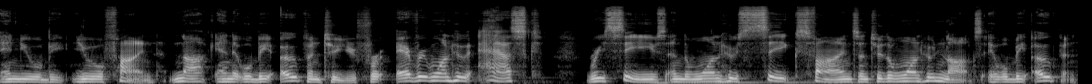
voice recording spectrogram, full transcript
and you will be you will find. Knock and it will be open to you. For everyone who asks receives, and the one who seeks finds, and to the one who knocks it will be open.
